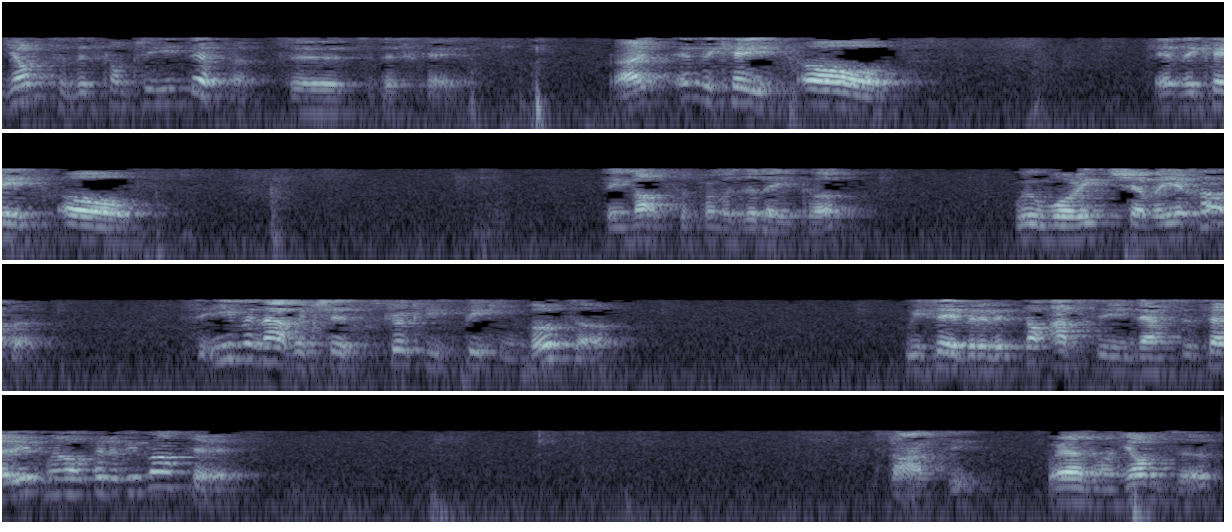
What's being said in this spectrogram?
Yom Tov is completely different to, to this case. Right? In the case of, in the case of being matzah from a Zaleka, we're worried Shema Yechada. So even that which is strictly speaking mutter, we say that if it's not absolutely necessary, we're not going to be mutter it. It's not absolutely. Whereas on Yom Tov,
